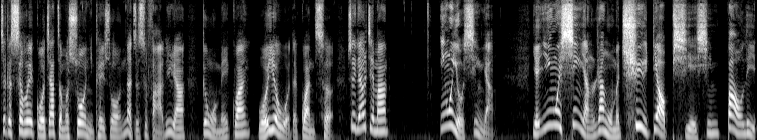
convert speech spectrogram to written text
这个社会国家怎么说，你可以说那只是法律啊，跟我没关，我有我的贯彻。所以了解吗？因为有信仰。也因为信仰，让我们去掉血腥暴力，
